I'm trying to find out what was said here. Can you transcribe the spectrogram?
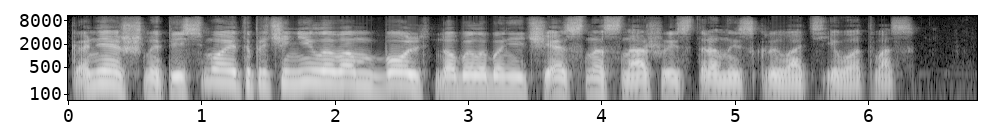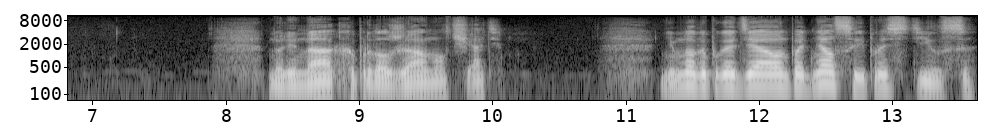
«Конечно, письмо это причинило вам боль, но было бы нечестно с нашей стороны скрывать его от вас». Но Линакха продолжал молчать. Немного погодя, он поднялся и простился.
